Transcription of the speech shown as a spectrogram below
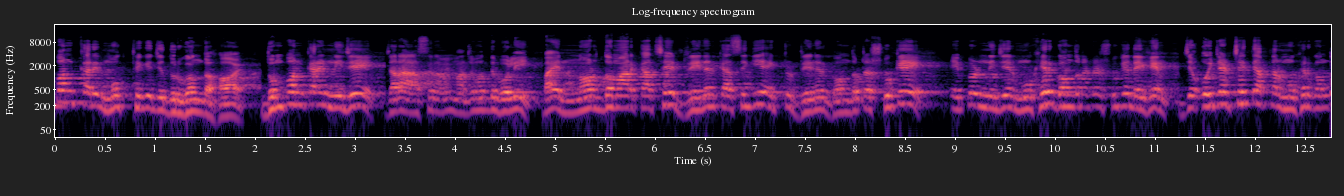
ধূমপানকারীর মুখ থেকে যে দুর্গন্ধ হয় ধূমপানকারী নিজে যারা আছেন, আমি মাঝে মধ্যে বলি, ভাই, নর্দমার কাছে, ড্রেনের কাছে গিয়ে একটু ড্রেনের গন্ধটা শুকে, এরপর নিজের মুখের গন্ধটা শুকে দেখেন যে ওইটার চাইতে আপনার মুখের গন্ধ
